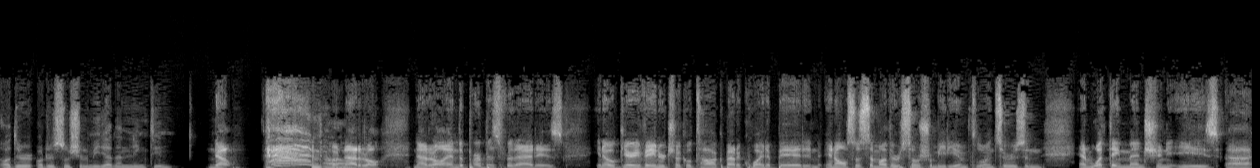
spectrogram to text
other other social media than linkedin? No no, oh. not at all. Not at all. And the purpose for that is, you know, Gary Vaynerchuk will talk about it quite a bit, and, and also some other social media influencers. And and what they mention is, uh,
